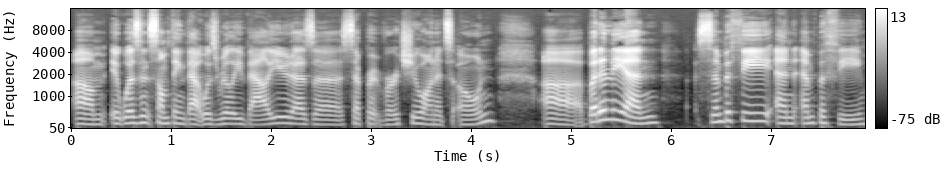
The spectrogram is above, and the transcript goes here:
um, it wasn't something that was really valued as a separate virtue on its own. Uh, but in the end, sympathy and empathy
